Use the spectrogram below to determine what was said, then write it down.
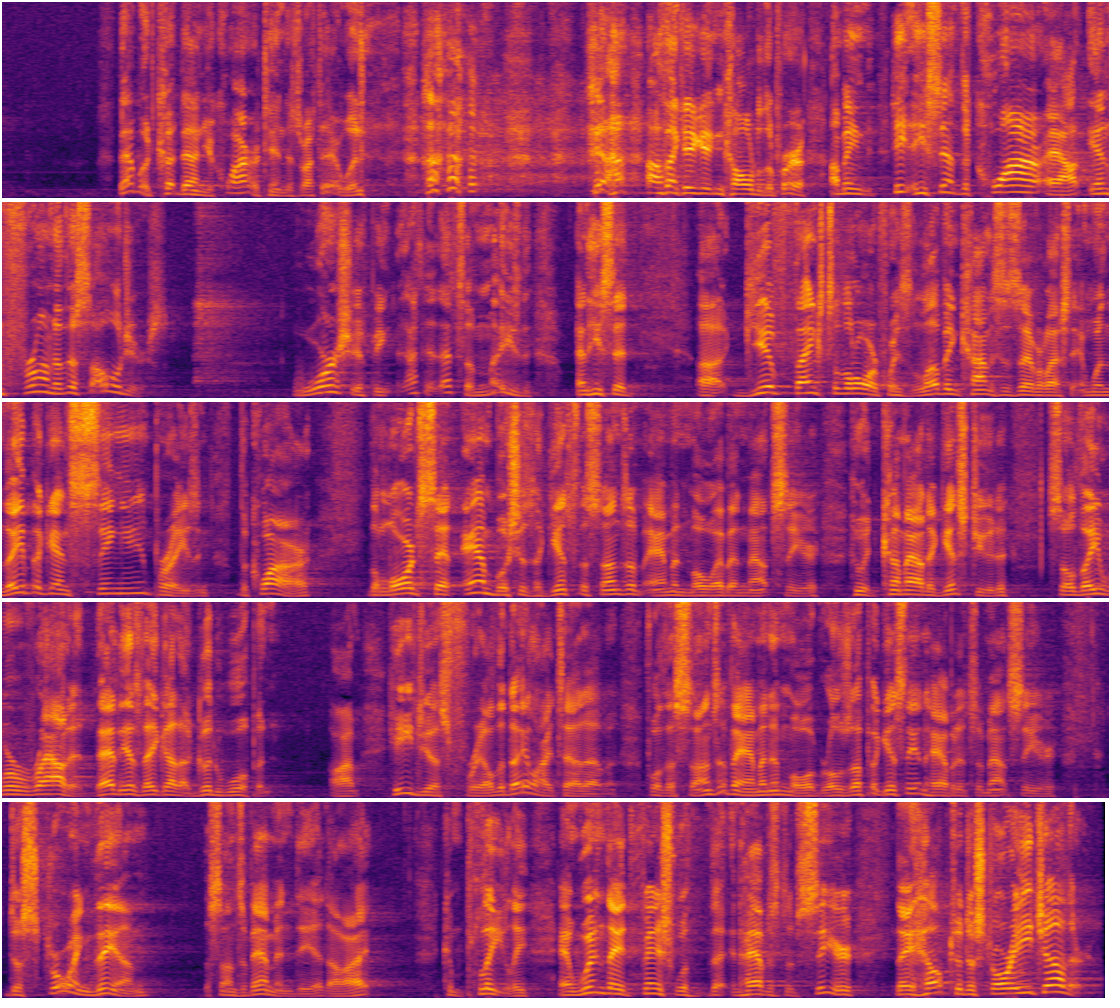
That would cut down your choir attendance right there, wouldn't it? I think they're getting called to the prayer. I mean, he, he sent the choir out in front of the soldiers, worshiping. That, that's amazing. And he said, uh, give thanks to the Lord for his loving kindness is everlasting. And when they began singing and praising, the choir, the Lord set ambushes against the sons of Ammon, Moab, and Mount Seir, who had come out against Judah, so they were routed. That is, they got a good whooping. Um, he just frailed the daylights out of them. For the sons of Ammon and Moab rose up against the inhabitants of Mount Seir, destroying them, the sons of Ammon did, all right, completely. And when they had finished with the inhabitants of Seir, they helped to destroy each other.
